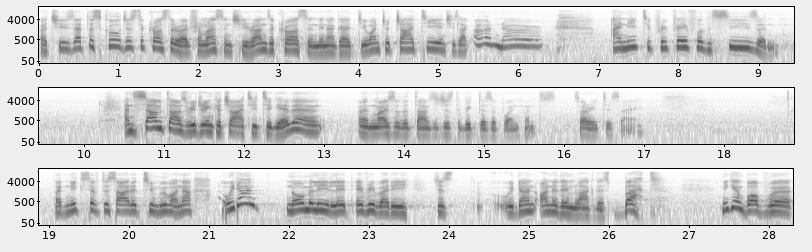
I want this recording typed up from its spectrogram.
But she's at the school just across the road from us, and she runs across, and then I go, Do you want your chai tea? And she's like, Oh, no. I need to prepare for the season. And sometimes we drink a chai tea together, and, and most of the times it's just a big disappointment. Sorry to say. But Nix have decided to move on. Now, we don't normally let everybody just, we don't honor them like this. But Nick and Bob were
